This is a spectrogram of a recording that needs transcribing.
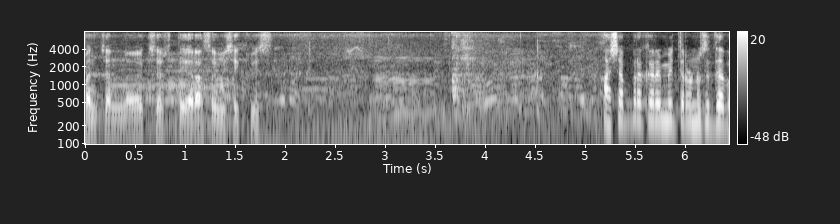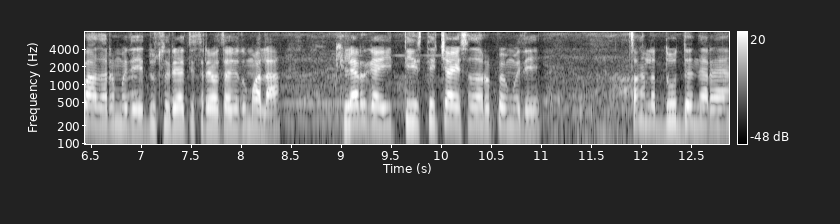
पंच्याण्णव एकसष्ट तेरा सव्वीस एकवीस. अशा प्रकारे मित्रांनो सध्या बाजारामध्ये दुसऱ्या तिसऱ्या व्यवसायाच्या तुम्हाला खिलार गाई तीस ते चाळीस हजार रुपयामध्ये चांगला दूध देणाऱ्या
